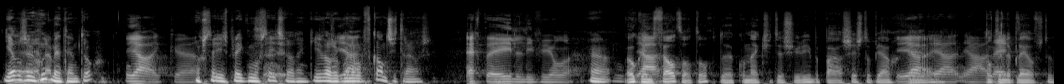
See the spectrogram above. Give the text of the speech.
Jij was Eh, heel goed en met hem, toch? Ja, ik, eh, Nog steeds, je spreekt hem nog steeds wel, denk ik. Je was ook Ja. met hem op vakantie trouwens. echt een hele lieve jongen. Ja. ook Ja. in het veld wel, toch? De connectie tussen jullie. Een paar assists op jou gegeven. Ja, ja, ja. Tot nee, in de play-offs toe.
